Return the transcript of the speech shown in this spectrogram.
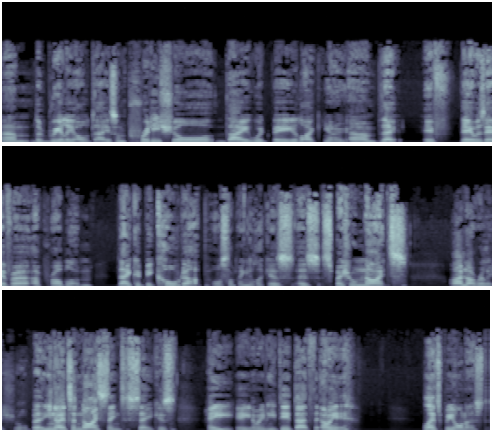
um, the really old days, I'm pretty sure they would be like you know um, that if there was ever a problem, they could be called up or something like as as special knights. I'm not really sure, but you know, it's a nice thing to see because he, he, I mean, he did that. Thing. I mean, let's be honest.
